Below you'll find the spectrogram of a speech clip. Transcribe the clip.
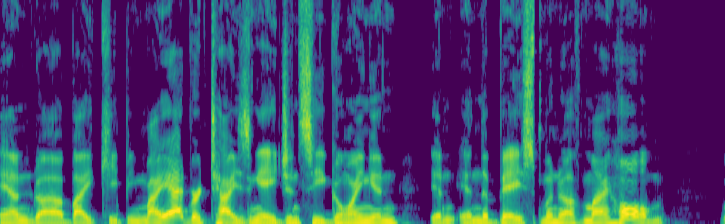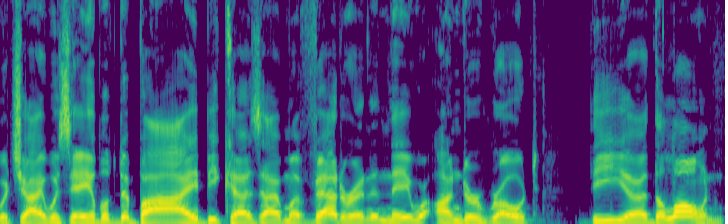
and uh, by keeping my advertising agency going in, in, in the basement of my home, which I was able to buy because I'm a veteran and they were underwrote the, uh, the loan.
